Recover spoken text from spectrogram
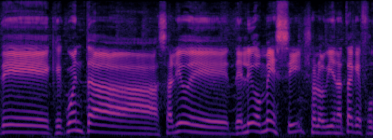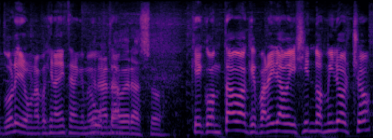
de que cuenta, salió de, de Leo Messi, yo lo vi en Ataque Futbolero, una página de Instagram que me Gran gusta, abrazo. que contaba que para ir a Beijing 2008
